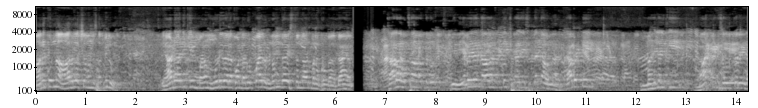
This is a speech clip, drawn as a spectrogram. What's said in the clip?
మనకున్న ఆరు లక్షల మంది సభ్యులు ఏడాదికి మనం మూడు వేల కోట్ల రూపాయలు రుణంగా ఇస్తున్నారు మన బ్యాంక్ చాలా ఉత్సాహవంతులు. మీరు ఏమైనా కావాలంటే చేయాలని సిద్ధంగా ఉన్నారు. కాబట్టి మహిళలకి మార్కెట్ సౌకర్యం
